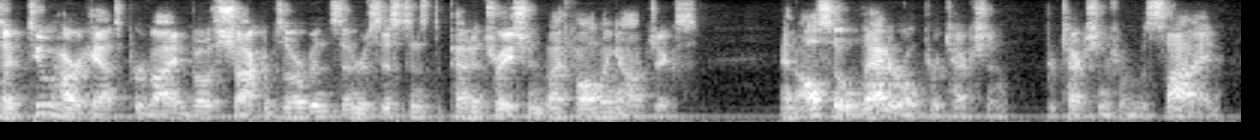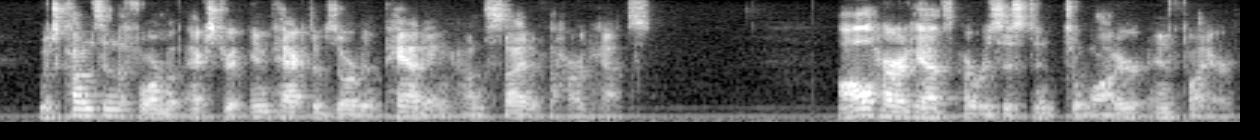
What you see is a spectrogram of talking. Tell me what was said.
Type 2 hard hats provide both shock absorbance and resistance to penetration by falling objects, and also lateral protection, protection from the side, which comes in the form of extra impact absorbent padding on the side of the hard hats. All hard hats are resistant to water and fire.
